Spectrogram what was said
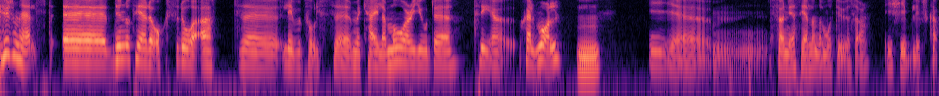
Hur som helst, eh, du noterade också då att eh, Liverpools eh, Mikaela Moore gjorde tre självmål Mm. i, eh, för Nya Zeeland mot USA i She Believes Cup.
